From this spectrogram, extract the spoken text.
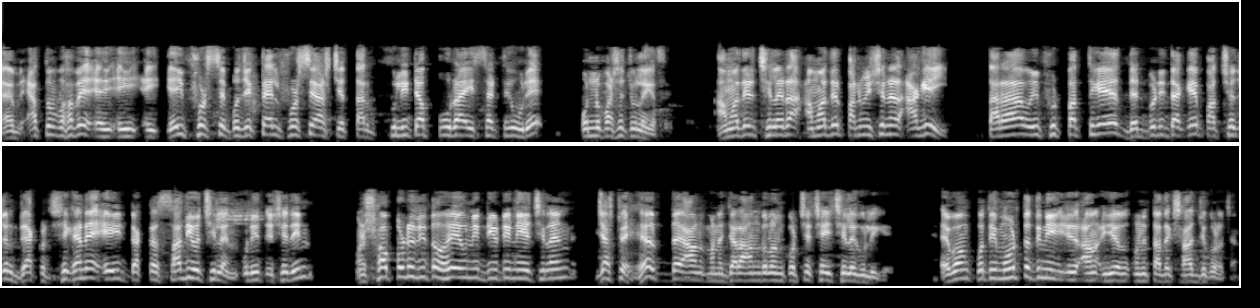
আহ, এত ভাবে এই- ফোর্সে প্রজেক্টাইল ফোর্সে আসছে তার গুলিটা পুরা এই সাইড থেকে উড়ে অন্য পাশে চলে গেছে। আমাদের ছেলেরা আমাদের পারমিশনের আগেই তারা ওই ফুটপাথ থেকে ডেড বডিটাকে পাঁচ ছজন ড্র্যাগ করছে সেখানে এই ডাক্তার সাদিও ছিলেন উনি সেদিন মানে স্বপ্রণোদিত হয়ে উনি ডিউটি নিয়েছিলেন জাস্ট হেল্প মানে যারা আন্দোলন করছে সেই ছেলেগুলিকে। এবং প্রতি মুহূর্তে তিনি ইয়ে, উনি তাদের সাহায্য করেছেন।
